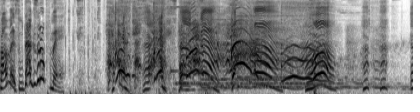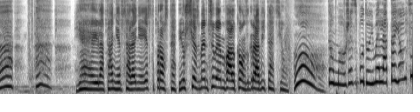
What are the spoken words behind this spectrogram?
pomysł, tak zróbmy. Jej, latanie wcale nie jest proste. Już się zmęczyłem walką z grawitacją. Uff. To może zbudujmy latający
